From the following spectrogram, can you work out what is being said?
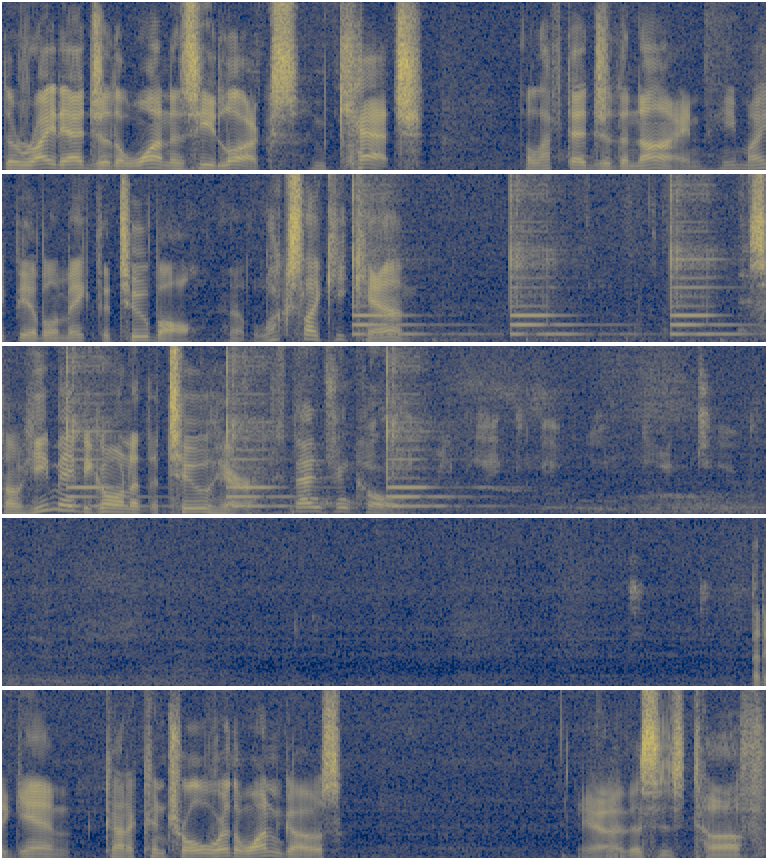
the right edge of the one as he looks and catch the left edge of the nine, he might be able to make the two ball. And it looks like he can. So he may be going at the two here. Extension called. But again, got to control where the one goes. Yeah, this is tough.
